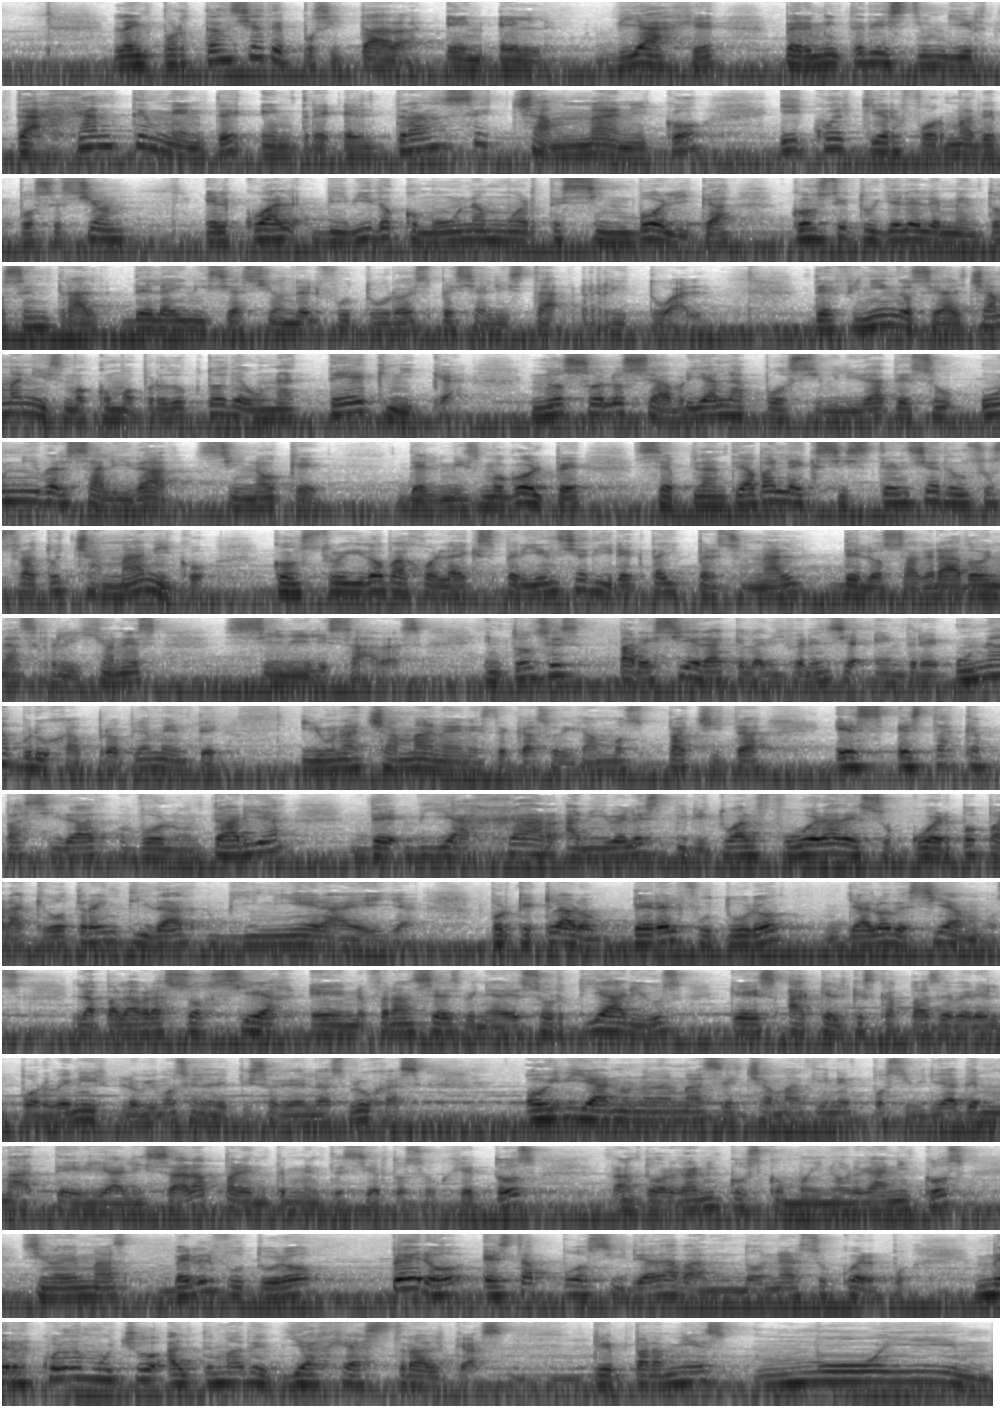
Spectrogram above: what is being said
La importancia depositada en el viaje permite distinguir tajantemente entre el trance chamánico y cualquier forma de posesión, el cual, vivido como una muerte simbólica, constituye el elemento central de la iniciación del futuro especialista ritual. Definiéndose al chamanismo como producto de una técnica, no solo se abría la posibilidad de su universalidad, sino que, del mismo golpe, se planteaba la existencia de un sustrato chamánico, construido bajo la experiencia directa y personal de lo sagrado en las religiones civilizadas. Entonces, pareciera que la diferencia entre una bruja propiamente y una chamana, en este caso digamos Pachita, es esta capacidad voluntaria de viajar a nivel espiritual fuera de su cuerpo para que otra entidad viniera a ella. Porque claro, ver el futuro, ya lo decíamos, la palabra sorcière en francés venía de sortiarius, que es aquel que es capaz de ver el porvenir, lo vimos en el episodio de las brujas. Hoy día no nada más el chamán tiene posibilidad de materializar aparentemente ciertos objetos, tanto orgánicos como inorgánicos, sino además ver el futuro, pero esta posibilidad de abandonar su cuerpo. Me recuerda mucho al tema de viaje astralcas, que para mí es muy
